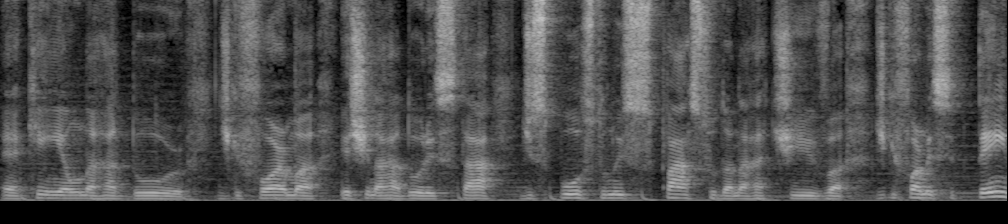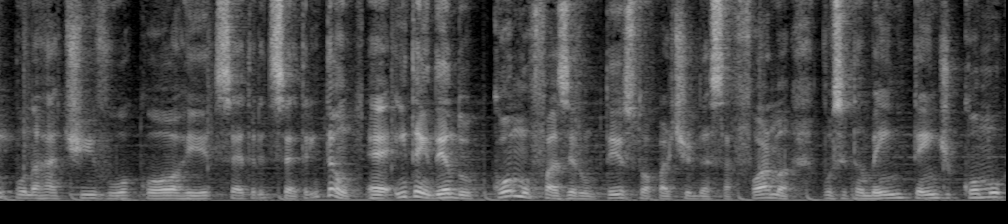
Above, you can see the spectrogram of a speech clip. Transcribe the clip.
É, quem é o narrador, de que forma este narrador está disposto no espaço da narrativa, de que forma esse tempo narrativo ocorre, etc, etc. Então, é, entendendo como fazer um texto a partir dessa forma, você também entende como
